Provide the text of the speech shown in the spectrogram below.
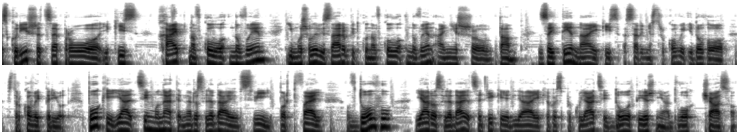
скоріше це про якийсь хайп навколо новин і можливість заробітку навколо новин, аніж там зайти на якийсь середньостроковий і довгостроковий період. Поки я ці монети не розглядаю в свій портфель вдовгу, я розглядаю це тільки для якихось спекуляцій до тижня-двох часу.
